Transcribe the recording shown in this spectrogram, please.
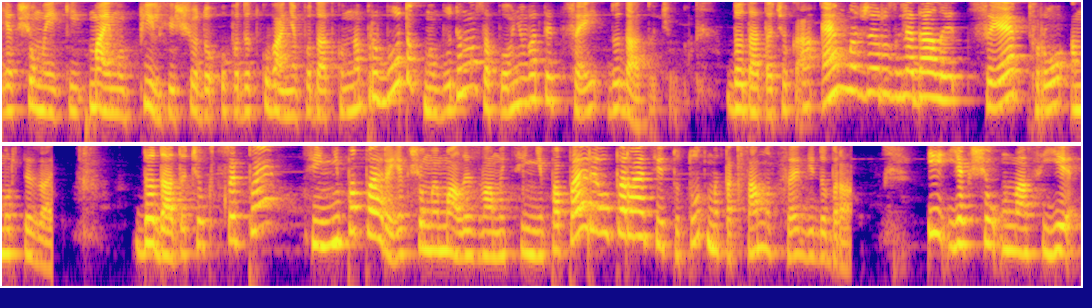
якщо ми які маємо пільги щодо оподаткування податком на прибуток, ми будемо заповнювати цей додаточок. Додаточок АМ ми вже розглядали, це про амортизацію. Додаточок ЦП цінні папери. Якщо ми мали з вами цінні папери операції, то тут ми так само це відобразимо. І якщо у нас є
